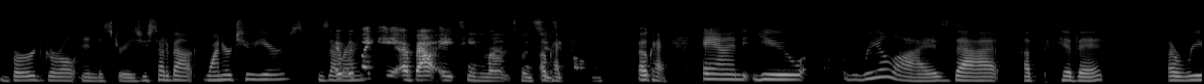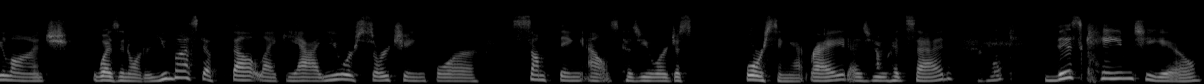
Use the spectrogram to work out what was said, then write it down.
bird girl industries you said about one or two years is that it right? was like about 18 months when susie Okay. called me. Okay and you realized that a pivot a relaunch was in order. You must have felt like yeah you were searching for something else because you were just forcing it right as you had said. Mhm. this came to you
